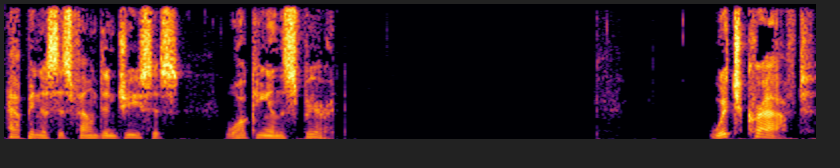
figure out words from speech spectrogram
Happiness is found in Jesus, walking in the Spirit. Witchcraft.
